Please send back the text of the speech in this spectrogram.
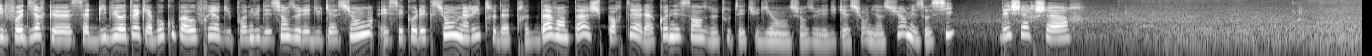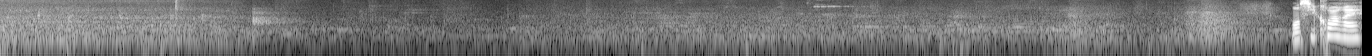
Il faut dire que cette bibliothèque a beaucoup à offrir du point de vue des sciences de l'éducation et ses collections méritent d'être davantage portées à la connaissance de tout étudiant en sciences de l'éducation, bien sûr, mais aussi des chercheurs. On s'y croirait.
